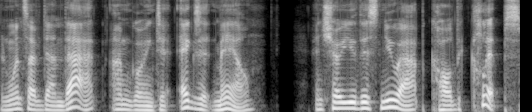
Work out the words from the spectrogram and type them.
And once I've done that, I'm going to exit Mail and show you this new app called Clips.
